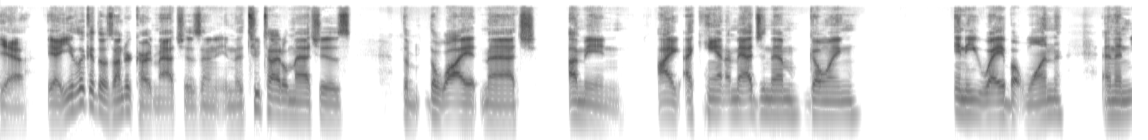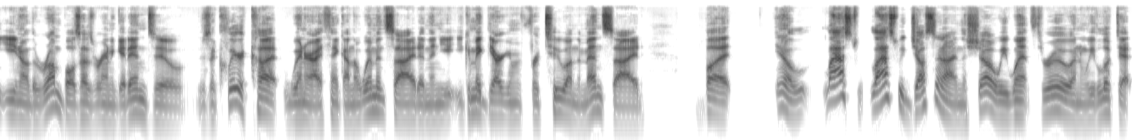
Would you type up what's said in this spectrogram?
Yeah, yeah. You look at those undercard matches and in the two title matches, the the Wyatt match. I mean, I I can't imagine them going any way but one. And then, you know, the Rumbles, as we're going to get into, there's a clear cut winner, I think, on the women's side. And then you, you can make the argument for two on the men's side. But, you know, last last week, Justin and I in the show, we went through and we looked at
